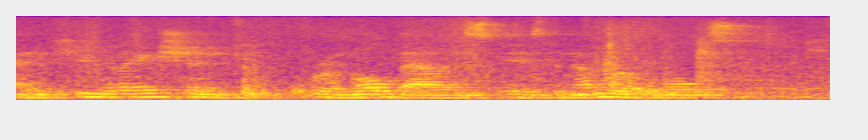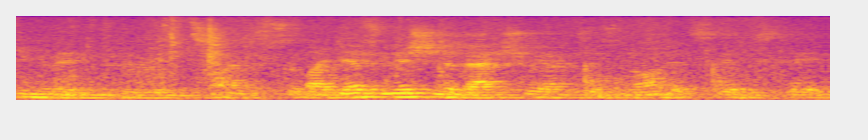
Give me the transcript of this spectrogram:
and accumulation for a mole balance is the number of moles accumulating through the time. So by definition, a batch reactor is not at steady state.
